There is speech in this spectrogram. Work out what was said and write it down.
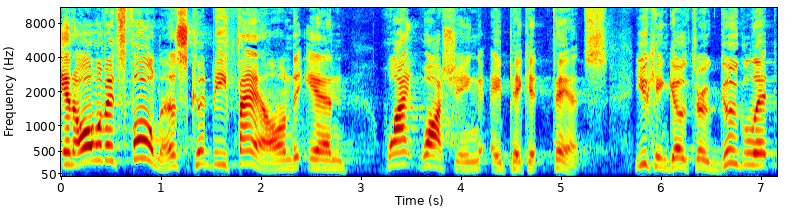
in all of its fullness could be found in whitewashing a picket fence. You can go through, Google it.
